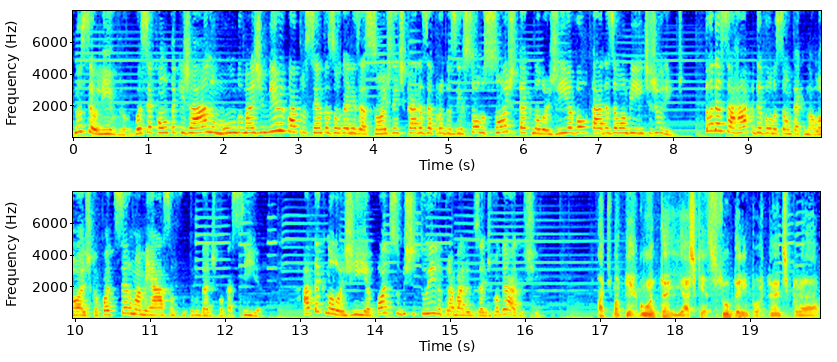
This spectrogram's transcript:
No seu livro, você conta que já há no mundo mais de 1.400 organizações dedicadas a produzir soluções de tecnologia voltadas ao ambiente jurídico. Toda essa rápida evolução tecnológica pode ser uma ameaça ao futuro da advocacia? A tecnologia pode substituir o trabalho dos advogados, Chico? Ótima pergunta e acho que é super importante para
